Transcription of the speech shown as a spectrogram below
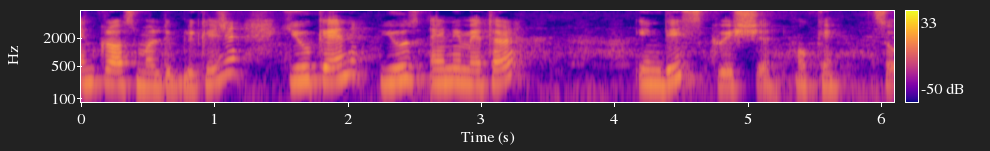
and cross multiplication you can use any method in this question okay so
